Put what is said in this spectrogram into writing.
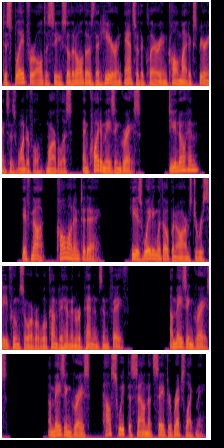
displayed for all to see so that all those that hear and answer the clarion call might experience his wonderful, marvelous, and quite amazing grace. Do you know him? If not, call on him today. He is waiting with open arms to receive whomsoever will come to him in repentance and faith. Amazing grace. Amazing grace, how sweet the sound that saved a wretch like me.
